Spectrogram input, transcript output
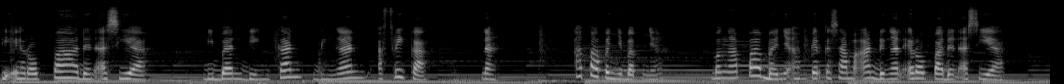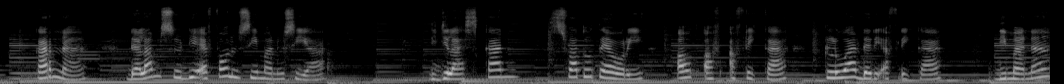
di Eropa dan Asia dibandingkan dengan Afrika. Nah, apa penyebabnya? Mengapa banyak hampir kesamaan dengan Eropa dan Asia? Karena dalam studi evolusi manusia dijelaskan suatu teori out of Africa, keluar dari Afrika, di mana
